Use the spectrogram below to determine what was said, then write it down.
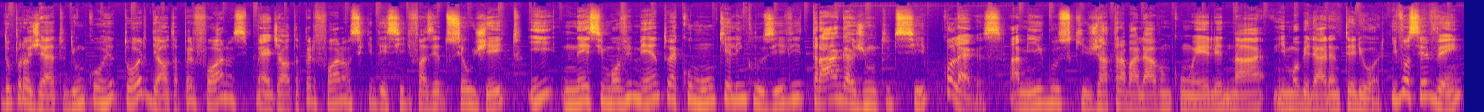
do projeto de um corretor de alta performance, média alta performance, que decide fazer do seu jeito. E nesse movimento é comum que ele, inclusive, traga junto de si colegas, amigos que já trabalhavam com ele na imobiliária anterior. E você vem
